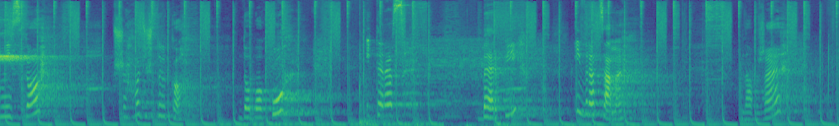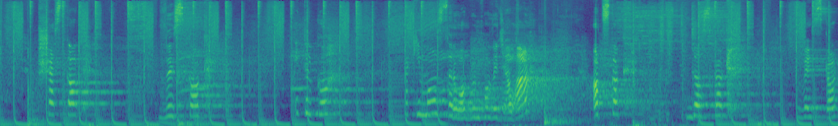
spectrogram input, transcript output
Nisko. Przechodzisz tylko do boku i teraz burpee i wracamy. Dobrze. Przeskok, wyskok i tylko taki monster walk bym powiedziała. Odskok, doskok, wyskok.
